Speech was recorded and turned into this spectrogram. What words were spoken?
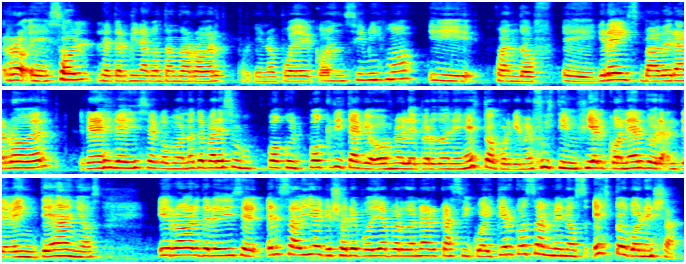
Ro- eh, Sol le termina contando a Robert porque no puede con sí mismo y cuando eh, Grace va a ver a Robert, Grace le dice como, ¿no te parece un poco hipócrita que vos no le perdones esto porque me fuiste infiel con él durante 20 años? Y Robert le dice, él sabía que yo le podía perdonar casi cualquier cosa menos esto con ella.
